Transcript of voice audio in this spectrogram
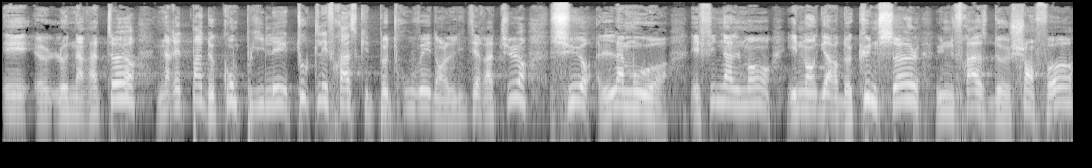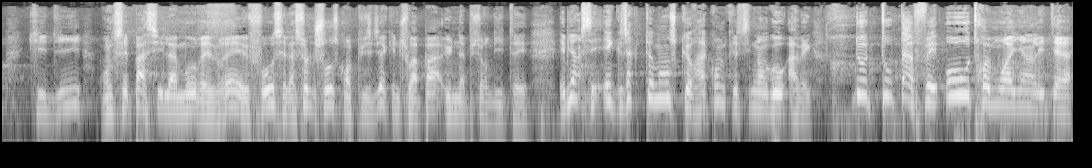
Et euh, le narrateur n'arrête pas de compiler toutes les phrases qu'il peut trouver dans la littérature sur l'amour. Et finalement, il n'en garde qu'une seule, une phrase de Chamfort qui dit « On ne sait pas si l'amour est vrai et faux, c'est la seule chose qu'on puisse dire qui ne soit pas une absurdité. » Eh bien, c'est exactement ce que raconte Christine Angot, avec de tout à fait autres moyens littéraires.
